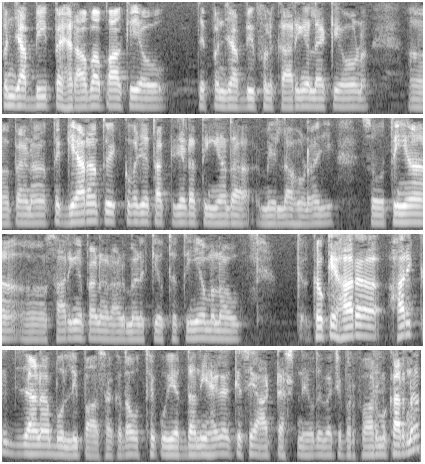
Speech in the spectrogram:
ਪੰਜਾਬੀ ਪਹਿਰਾਵਾ ਪਾ ਕੇ ਆਓ ਤੇ ਪੰਜਾਬੀ ਫੁਲਕਾਰੀਆਂ ਲੈ ਕੇ ਆਉਣ। ਪੈਣਾ ਤੇ 11 ਤੋਂ 1 ਵਜੇ ਤੱਕ ਜਿਹੜਾ ਤੀਆਂ ਦਾ ਮੇਲਾ ਹੋਣਾ ਜੀ। ਸੋ ਤੀਆਂ ਸਾਰੀਆਂ ਭੈਣਾਂ ਰਲ ਮਿਲ ਕੇ ਉੱਥੇ ਤੀਆਂ ਮਨਾਓ। ਕਿਉਂਕਿ ਹਰ ਹਰ ਇੱਕ ਜਾਣਾ ਬੋਲੀ ਪਾ ਸਕਦਾ, ਉੱਥੇ ਕੋਈ ਐਦਾਂ ਨਹੀਂ ਹੈਗਾ, ਕਿਸੇ ਆਰਟਿਸਟ ਨੇ ਉਹਦੇ ਵਿੱਚ ਪਰਫਾਰਮ ਕਰਨਾ,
